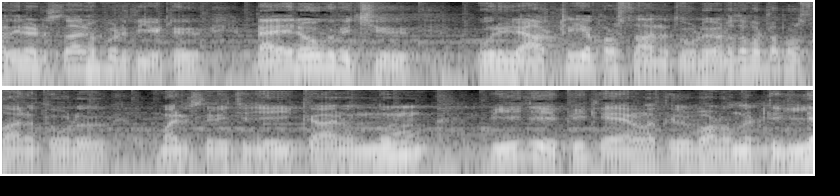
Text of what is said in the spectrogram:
അതിനടിസ്ഥാനപ്പെടുത്തിയിട്ട് ഡയലോഗ് വെച്ച് ഒരു രാഷ്ട്രീയ പ്രസ്ഥാനത്തോട് ഇടതുപക്ഷ പ്രസ്ഥാനത്തോട് മത്സരിച്ച് ജയിക്കാനൊന്നും ബി ജെ പി കേരളത്തിൽ വളർന്നിട്ടില്ല.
